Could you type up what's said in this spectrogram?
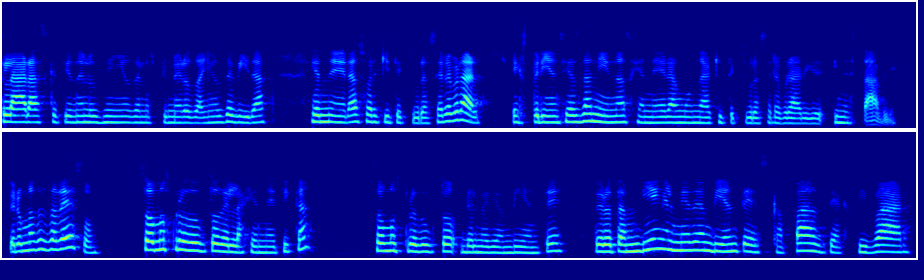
claras que tienen los niños en los primeros años de vida genera su arquitectura cerebral. Experiencias daninas generan una arquitectura cerebral inestable. Pero más allá de eso, somos producto de la genética, somos producto del medio ambiente, pero también el medio ambiente es capaz de activar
